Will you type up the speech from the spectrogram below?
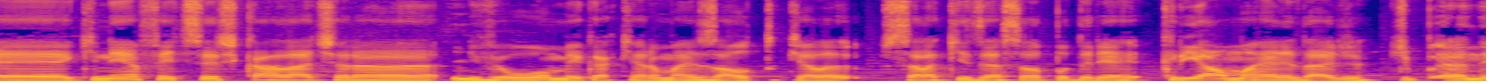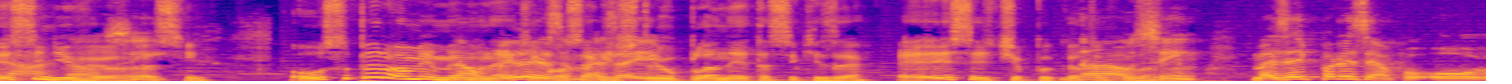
É, que nem a feiticeira escarlate era nível ômega, que era o mais alto, que ela, se ela quisesse, ela poderia criar uma realidade. Tipo, era nesse Ah, não, nível, sim. assim. Ou o super-homem mesmo, Não, né? que beleza, consegue mas aí- destruir o planeta se quiser. É esse tipo que eu tô Não, falando. sim. Mas aí, por exemplo, o,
